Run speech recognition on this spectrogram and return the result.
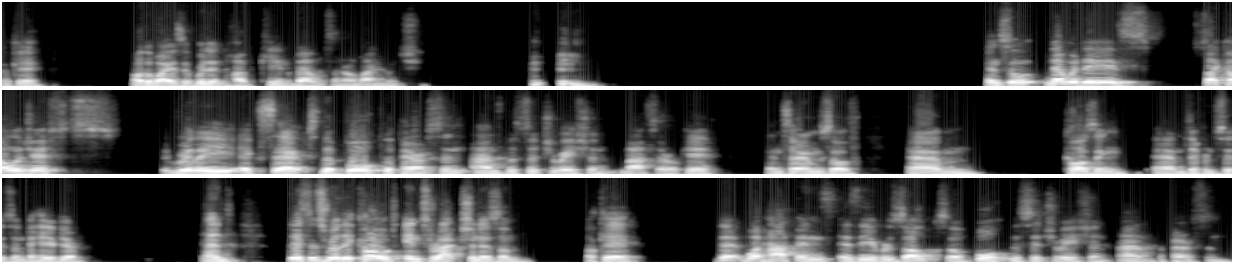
okay? Otherwise, it wouldn't have came about in our language. and so nowadays, psychologists really accept that both the person and the situation matter, okay, in terms of um, causing um, differences in behavior. And this is really called interactionism, okay? that what happens is a result of both the situation and the person,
